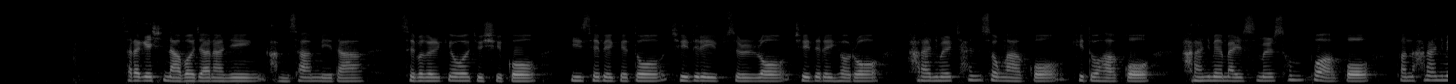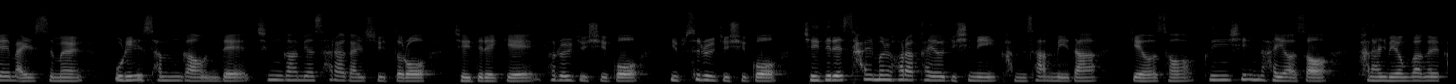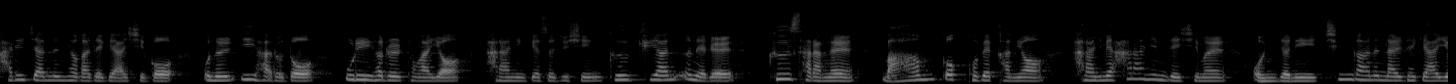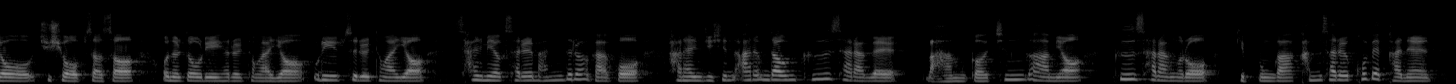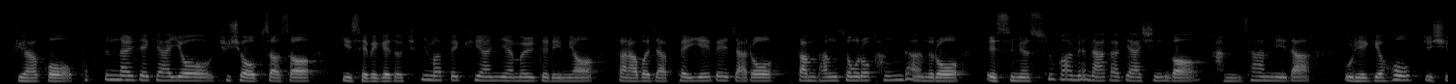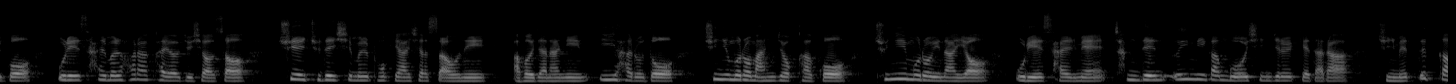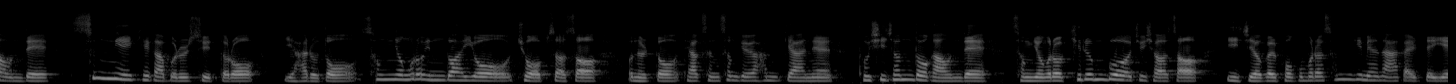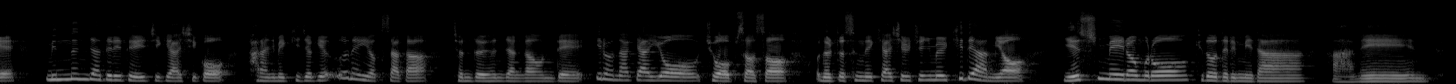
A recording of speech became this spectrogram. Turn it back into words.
살아계신 아버지 하나님 감사합니다. 새벽을 깨워주시고 이 새벽에도 저희들의 입술로 저희들의 혀로 하나님을 찬송하고 기도하고 하나님의 말씀을 선포하고 또한 하나님의 말씀을 우리의 삶 가운데 증가하며 살아갈 수 있도록 저희들에게 혀를 주시고 입술을 주시고 저희들의 삶을 허락하여 주시니 감사합니다. 깨어서 근신하여서 하나님의 영광을 가리지 않는 혀가 되게 하시고 오늘 이 하루도 우리 혀를 통하여 하나님께서 주신 그 귀한 은혜를 그 사랑을 마음껏 고백하며 하나님의 하나님 되심을 온전히 증가하는 날 되게 하여 주시옵소서. 오늘도 우리 혀를 통하여 우리 입술을 통하여 삶의 역사를 만들어 가고 하나님 주신 아름다운 그 사랑을 마음껏 증가하며 그 사랑으로 기쁨과 감사를 고백하는 귀하고 복된 날 되게 하여 주시옵소서. 이 새벽에도 주님 앞에 귀한 예물 드리며 또 아버지 앞에 예배자로 또 방송으로 강단으로 애쓰며 수고하며 나가게 하신 거 감사합니다. 우리에게 호흡 주시고 우리 삶을 허락하여 주셔서 주의 주대심을 보게 하셨사오니 아버지 하나님 이 하루도 주님으로 만족하고 주님으로 인하여 우리의 삶에 참된 의미가 무엇인지를 깨달아 주님의 뜻 가운데 승리의 개가 부를 수 있도록 이 하루도 성령으로 인도하여 주옵소서. 오늘도 대학생 선교와 함께하는 도시 전도 가운데 성령으로 기름 부어 주셔서 이 지역을 복음으로 섬기며 나아갈 때에 믿는 자들이 되어지게 하시고 하나님의 기적의 은혜 역사가 전도 현장 가운데 일어나게 하여 주옵소서. 오늘도 승리케 하실 주님을 기대하며 예수님의 이름으로 기도드립니다. 아멘.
